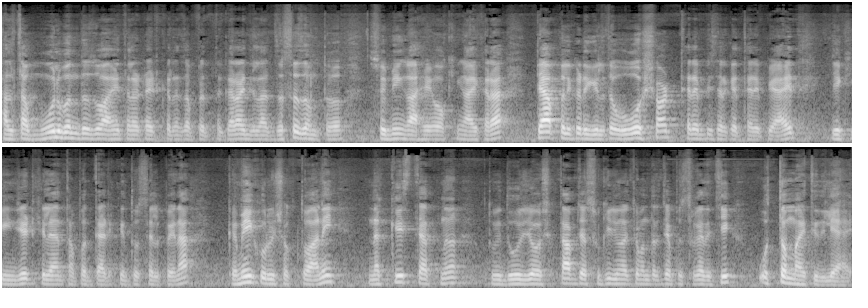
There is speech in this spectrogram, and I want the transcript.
खालचा मूलबंध जो आहे त्याला टाईट करण्याचा प्रयत्न करा. ज्याला जसं जमतं स्विमिंग आहे वॉकिंग आहे करा. त्या पलीकडे गेलं तर ओ शॉर्ट थेरपीसारख्या थेरपी आहेत जे की इंजेक्ट केल्यानंतर आपण त्या ठिकाणी तो सेल्फेना कमी करू शकतो. आणि नक्कीच त्यातनं तुम्ही दूर जाऊ शकता. आमच्या सुखी जीवनाच्या मंत्राच्या पुस्तकात त्याची उत्तम माहिती दिली आहे.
